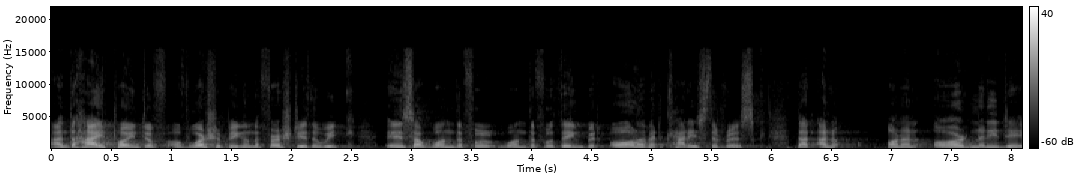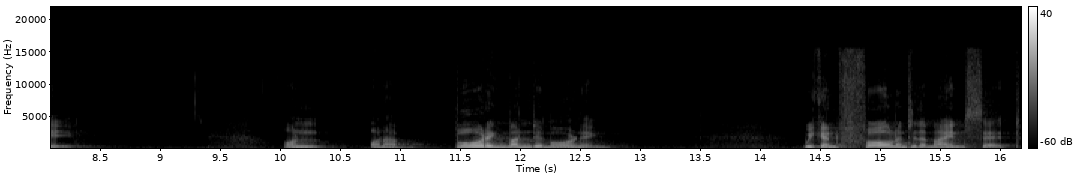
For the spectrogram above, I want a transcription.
And the high point of, of worshipping on the first day of the week is a wonderful, wonderful thing. But all of it carries the risk that an, on an ordinary day, on, on a boring Monday morning, we can fall into the mindset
